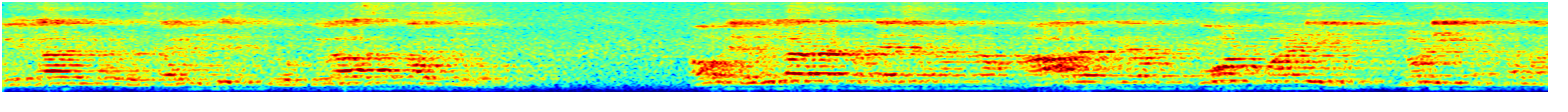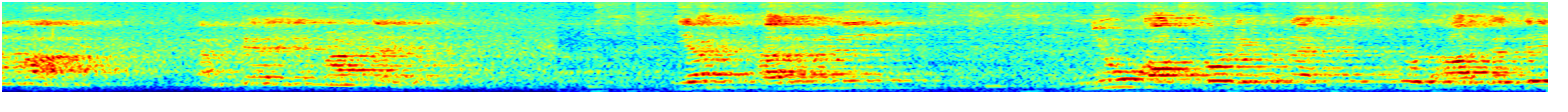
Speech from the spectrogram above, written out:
ಮೇಧಾವಿಗಳು ಸೈಂಟಿಸ್ಟು ಫಿಲಾಸಫರ್ಸ್ ಅವರೆಲ್ಲರ ಕೊಟೇಶನ್ ಅನ್ನು ಭಾರತೀಯರು ಕೋಟ್ ಮಾಡಿ ನೋಡಿ ಅಂತ ನಮ್ಮ ಕಂಪ್ಯಾರಿಸನ್ ಮಾಡ್ತಾ ಇದ್ದೇವೆ. M Aramani new Oxford international school Argadde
